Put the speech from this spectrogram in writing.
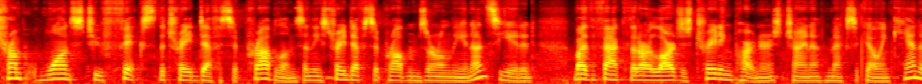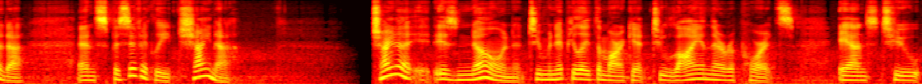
Trump wants to fix the trade deficit problems, and these trade deficit problems are only enunciated by the fact that our largest trading partners, China, Mexico, and Canada, and specifically China, China is known to manipulate the market, to lie in their reports, and to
